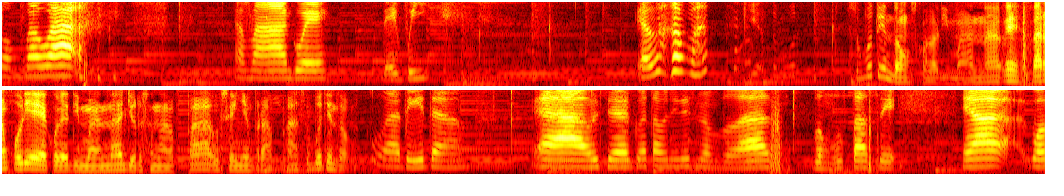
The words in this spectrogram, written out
Konbawa. Nama gue Dewi. Ya lu apa? Sebut. Sebutin dong sekolah di mana. Eh sekarang kuliah ya kuliah di mana, jurusan apa, usianya berapa, sebutin dong. Wadidaw. Ya usia gue tahun ini 19 Belum ulta sih Ya gue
